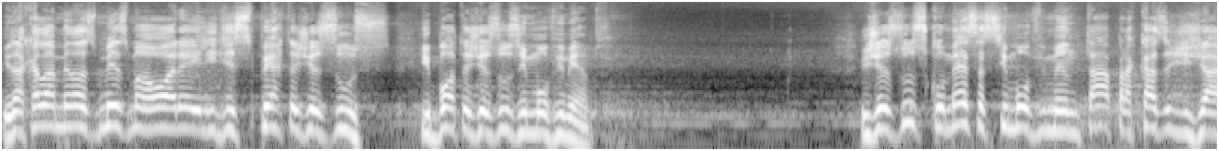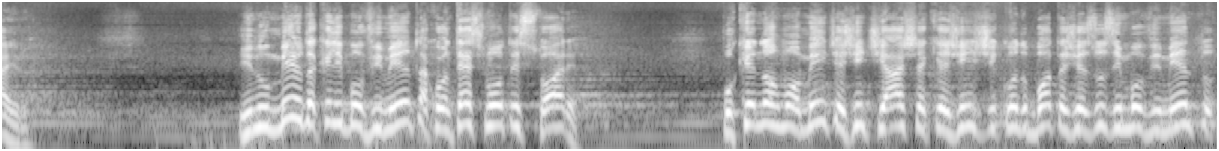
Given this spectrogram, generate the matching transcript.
E naquela mesma hora ele desperta Jesus e bota Jesus em movimento. E Jesus começa a se movimentar para a casa de Jairo. E no meio daquele movimento acontece uma outra história. Porque normalmente a gente acha que a gente, quando bota Jesus em movimento,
